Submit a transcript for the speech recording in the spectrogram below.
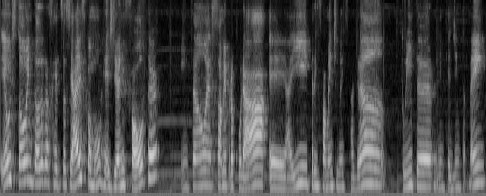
eu estou em todas as redes sociais como Regiane Folter, então é só me procurar é, aí, principalmente no Instagram, Twitter, LinkedIn também.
